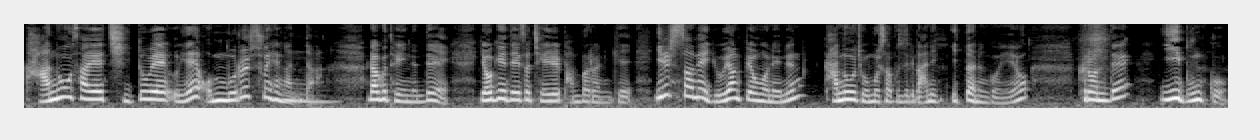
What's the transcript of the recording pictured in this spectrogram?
간호사의 지도에 의해 업무를 수행한다. 음. 라고 돼 있는데 여기에 대해서 제일 반발하는 게 일선의 요양병원에는 간호조무사분들이 많이 있다는 거예요. 그런데 이 문구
